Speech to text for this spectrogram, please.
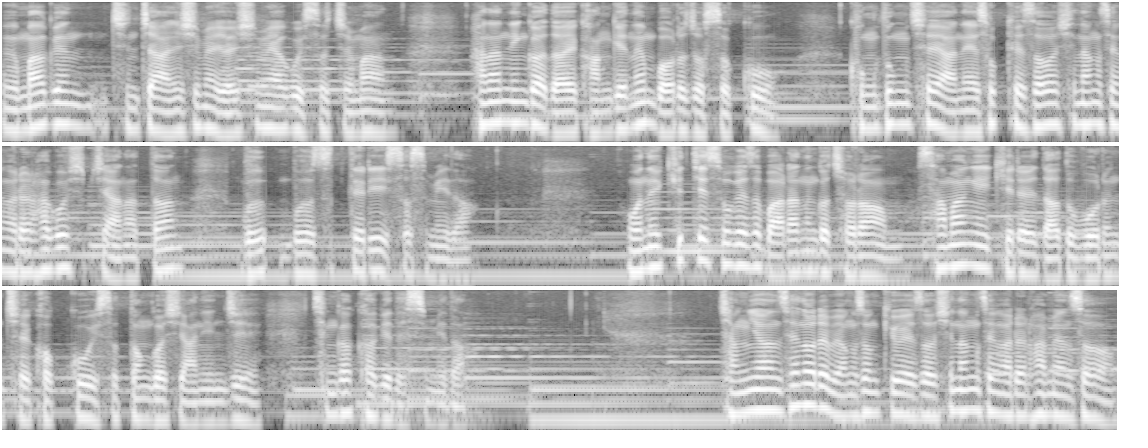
음악은 진짜 안심해 열심히 하고 있었지만 하나님과 나의 관계는 멀어졌었고 공동체 안에 속해서 신앙생활을 하고 싶지 않았던 모, 모습들이 있었습니다. 오늘 큐티 속에서 말하는 것처럼 사망의 길을 나도 모른 채 걷고 있었던 것이 아닌지 생각하게 됐습니다. 작년 새노래 명성교회에서 신앙생활을 하면서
